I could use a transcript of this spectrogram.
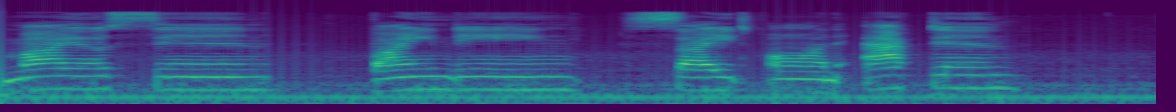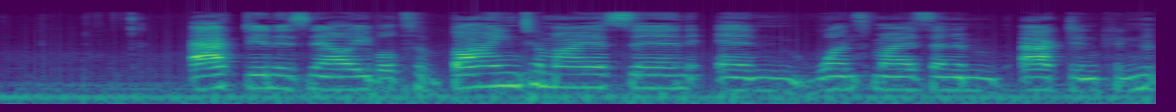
myosin binding site on actin. Actin is now able to bind to myosin, and once myosin and actin con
